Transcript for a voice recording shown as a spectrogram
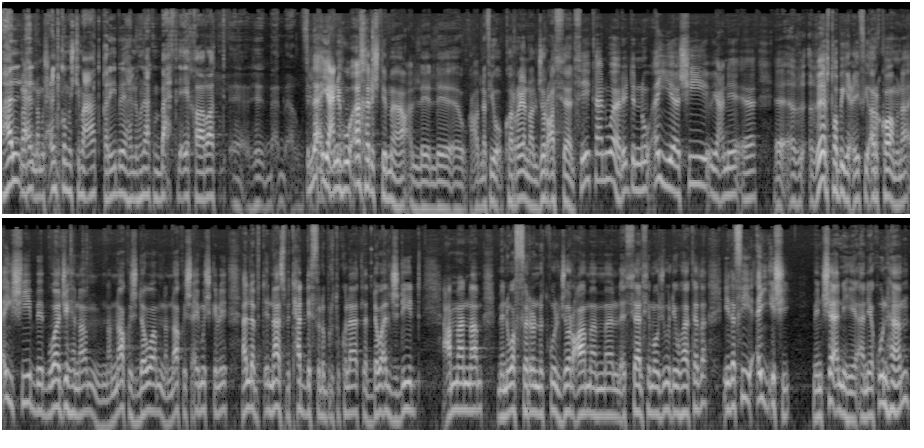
هل, هل مشكلة. عندكم اجتماعات قريبة؟ هل هناك بحث لأي قرارات؟ آه، لا يعني هو آخر اجتماع اللي, اللي قعدنا فيه وقرينا الجرعة الثالثة كان وارد إنه أي شيء يعني آه، آه، غير طبيعي في أرقامنا أي شيء بواجهنا بدنا نناقش دواء بدنا نناقش أي مشكلة. هلأ الناس بتحدث في البروتوكولات للدواء الجديد. عمالنا بنوفر إنه تكون الجرعة الثالثة موجودة وهكذا. إذا في أي شيء من شأنه أن يكون هام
